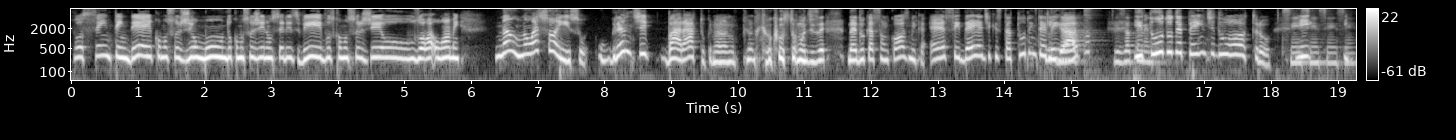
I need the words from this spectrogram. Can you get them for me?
você entender como surgiu o mundo, como surgiram os seres vivos, como surgiu o, o homem. Não, não é só isso. O grande barato, que eu costumo dizer, da educação cósmica é essa ideia de que está tudo interligado e tudo depende do outro. Sim, e, sim, sim, sim.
